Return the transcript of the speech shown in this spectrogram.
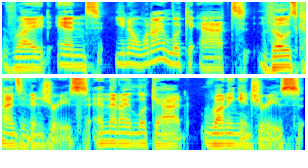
Right. And, you know, when I look at those kinds of injuries and then I look at running injuries,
